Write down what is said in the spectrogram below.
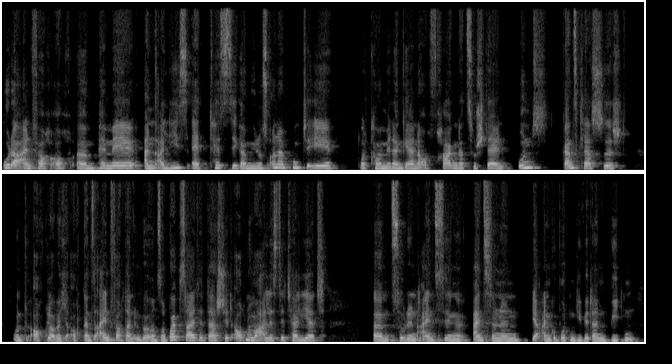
oder einfach auch ähm, per Mail an alice.testiger-online.de. Dort kann man mir dann gerne auch Fragen dazu stellen und ganz klassisch und auch, glaube ich, auch ganz einfach dann über unsere Webseite. Da steht auch nochmal alles detailliert ähm, zu den einzelnen, einzelnen ja, Angeboten, die wir dann bieten.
